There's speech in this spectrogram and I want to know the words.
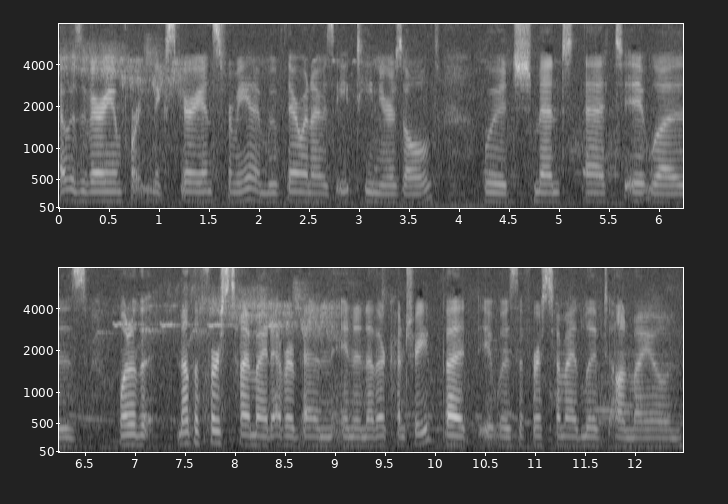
That was a very important experience for me. I moved there when I was 18 years old, which meant that it was one of the, not the first time I'd ever been in another country, but it was the first time I'd lived on my own.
